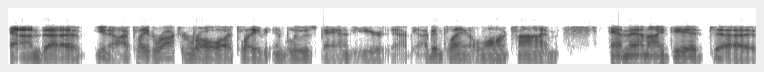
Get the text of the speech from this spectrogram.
and uh you know i played rock and roll i played in blues bands years i mean i've been playing a long time. And then i did uh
